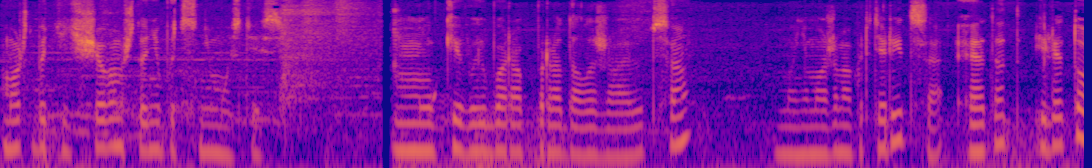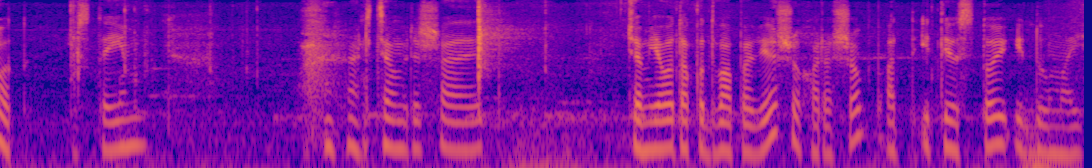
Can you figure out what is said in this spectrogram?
может быть, еще вам что-нибудь сниму здесь. Муки выбора продолжаются. Мы не можем определиться, этот или тот. И стоим. Артем решает. Чем я вот так вот два повешу, хорошо? И ты стой и думай.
